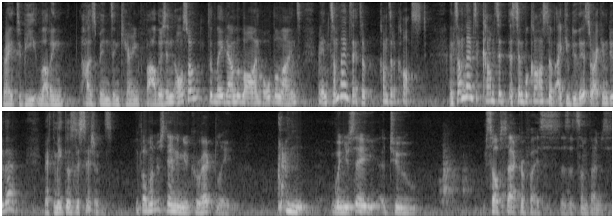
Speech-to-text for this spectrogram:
right? To be loving husbands and caring fathers, and also to lay down the law and hold the lines. And sometimes that comes at a cost. And sometimes it comes at a simple cost of I can do this or I can do that. We have to make those decisions. If I'm understanding you correctly, when you say to self sacrifice, as it's sometimes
